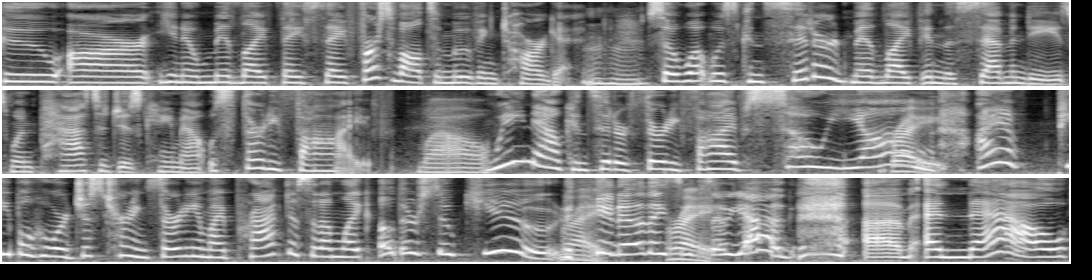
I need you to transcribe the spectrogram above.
who are, you know, midlife, they say, first of all, it's a moving target. Mm-hmm. So, what was considered midlife in the 70s when passages came out was 35. Wow. We now consider 35 so young. Right. I have people who are just turning 30 in my practice and I'm like, oh, they're so cute. Right. You know, they seem Right. so young. Um, and now,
